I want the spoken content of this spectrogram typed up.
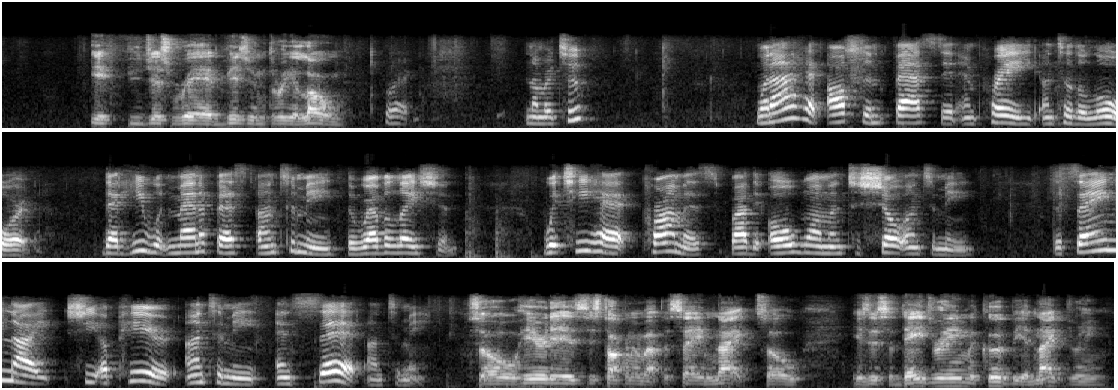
if you just read Vision 3 alone. Right. Number two. When I had often fasted and prayed unto the Lord, that he would manifest unto me the revelation which he had promised by the old woman to show unto me, the same night she appeared unto me and said unto me. So here it is, he's talking about the same night. So is this a daydream? It could be a night dream.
